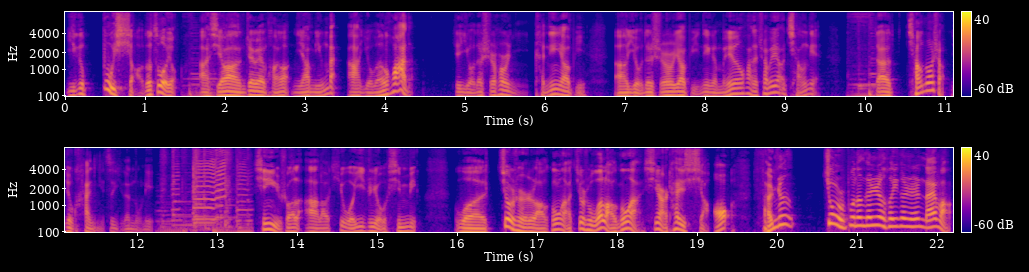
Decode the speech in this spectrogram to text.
一个不小的作用啊！希望这位朋友你要明白啊，有文化的，这有的时候你肯定要比啊，有的时候要比那个没文化的稍微要强点，呃，强多少就看你自己的努力。心雨说了啊，老 T 我一直有心病，我就是老公啊，就是我老公啊，心眼太小，反正就是不能跟任何一个人来往，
